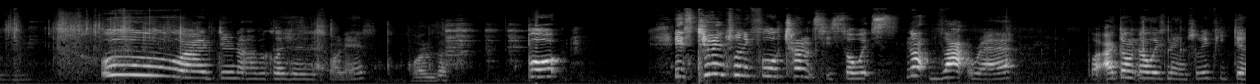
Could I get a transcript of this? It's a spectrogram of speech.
Mm-hmm. Ooh, I do not have a clue who this one is. What is it? But it's 2 in 24 chances, so it's not that rare. But I don't know his name, so if you do,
